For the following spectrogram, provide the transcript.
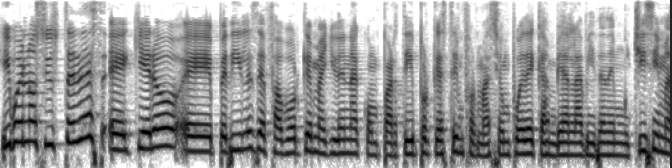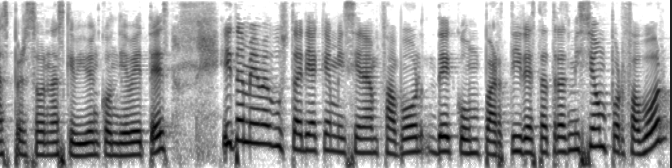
Y bueno, si ustedes eh, quiero eh, pedirles de favor que me ayuden a compartir porque esta información puede cambiar la vida de muchísimas personas que viven con diabetes. Y también me gustaría que me hicieran favor de compartir esta transmisión, por favor.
